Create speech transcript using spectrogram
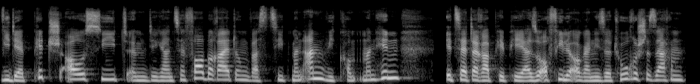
wie der Pitch aussieht, ähm, die ganze Vorbereitung, was zieht man an, wie kommt man hin, etc. pp. Also auch viele organisatorische Sachen.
